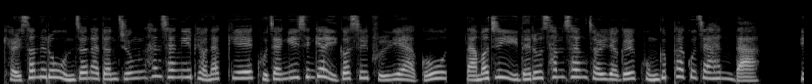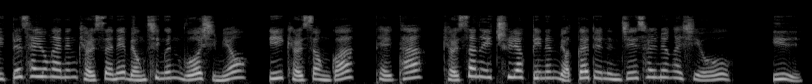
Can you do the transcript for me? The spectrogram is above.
결선으로 운전하던 중 한 상의 변압기에 고장이 생겨 이것을 분리하고 나머지 이대로 삼상 전력을 공급하고자 한다. 이때 사용하는 결선의 명칭은 무엇이며 이 결선과 델타 결선의 출력비는 몇가 되는지 설명하시오. 1.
